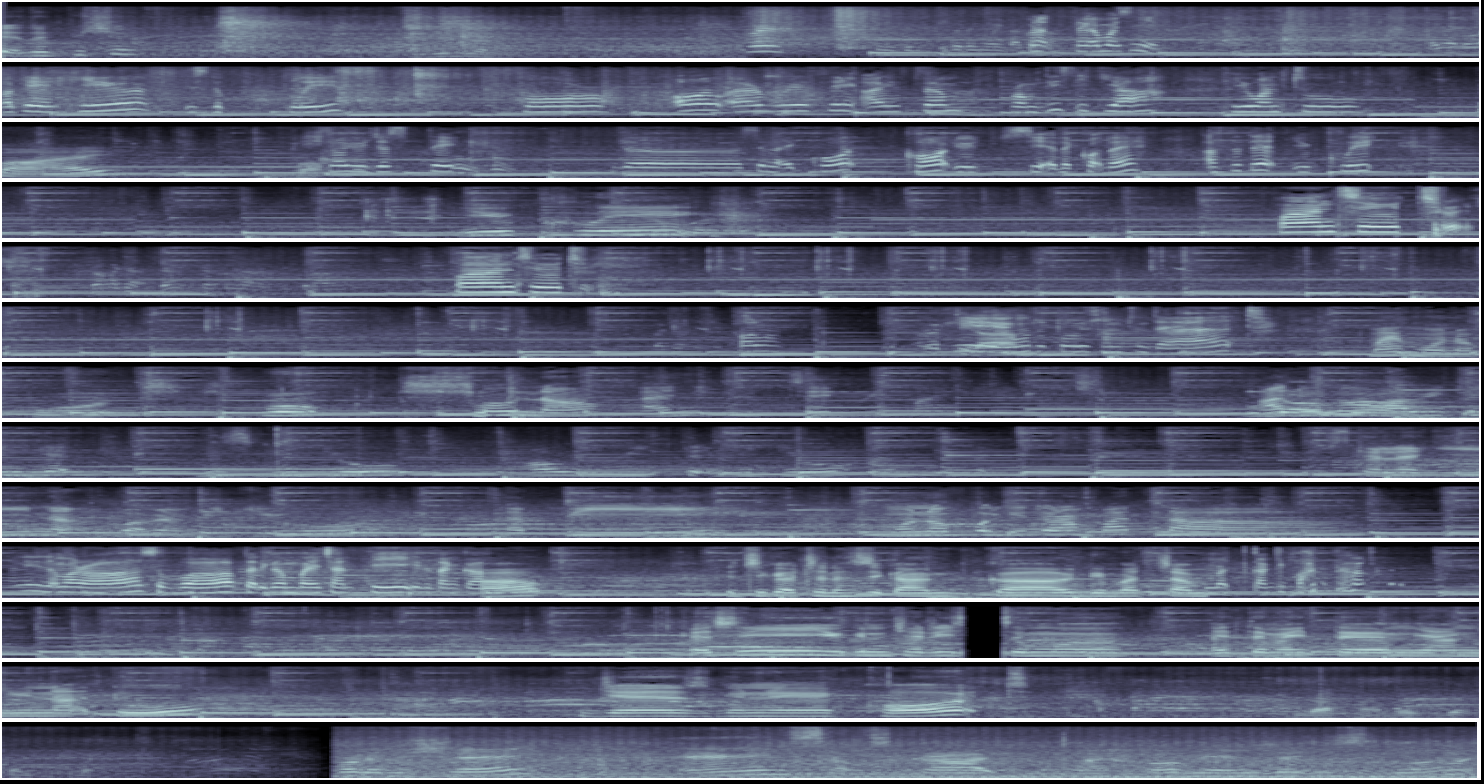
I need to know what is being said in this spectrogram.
check the picture. Okay, here is the place for all everything from you want to buy. So you just click the code, the code After that you click. You click. One, two, three. I'm on a porch. so oh, now I need to take with my hand. I don't know how we can get this video. How we take video until. Sekali lagi nak buat buatkan video, tapi monopod itu orang patah. Ini orang sebab tak gambar cantik di kangkang. Dia cakap macam nasi kangkang, dia macam Kat sini, you kena cari semua item-item yang you nak tu Just gonna coat. Follow me, share, and subscribe. I hope you enjoyed this vlog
